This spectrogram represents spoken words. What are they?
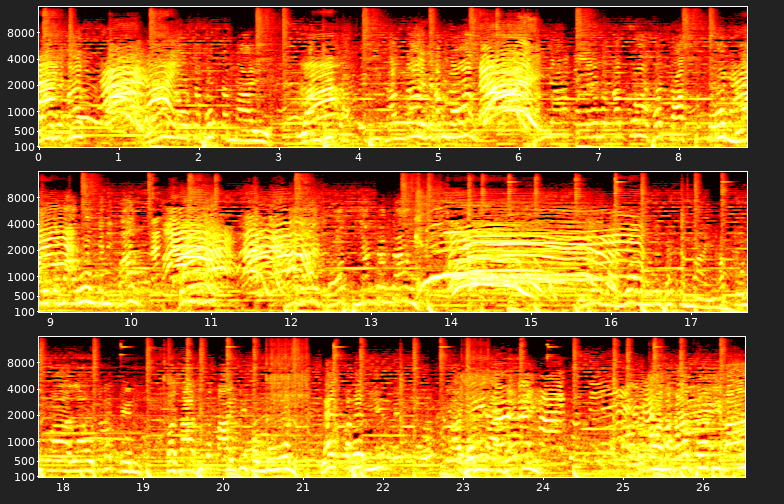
ได้ไหมครับได้เราจะพบกันใหม่วันที่จัดเวทีครั้งได้ไหมครับพี่น้องได้สัญญากันแล้วนะครับว่าถ้าจัดชุมนุมเราจะมา เป็นประชาธิปไตยที่สมบูรณ์ และประเทศนี้เป็นของประชาชนอย่างแท้จริงไปก่อนนะครับสวัสดีครับมากันดีนะครับ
